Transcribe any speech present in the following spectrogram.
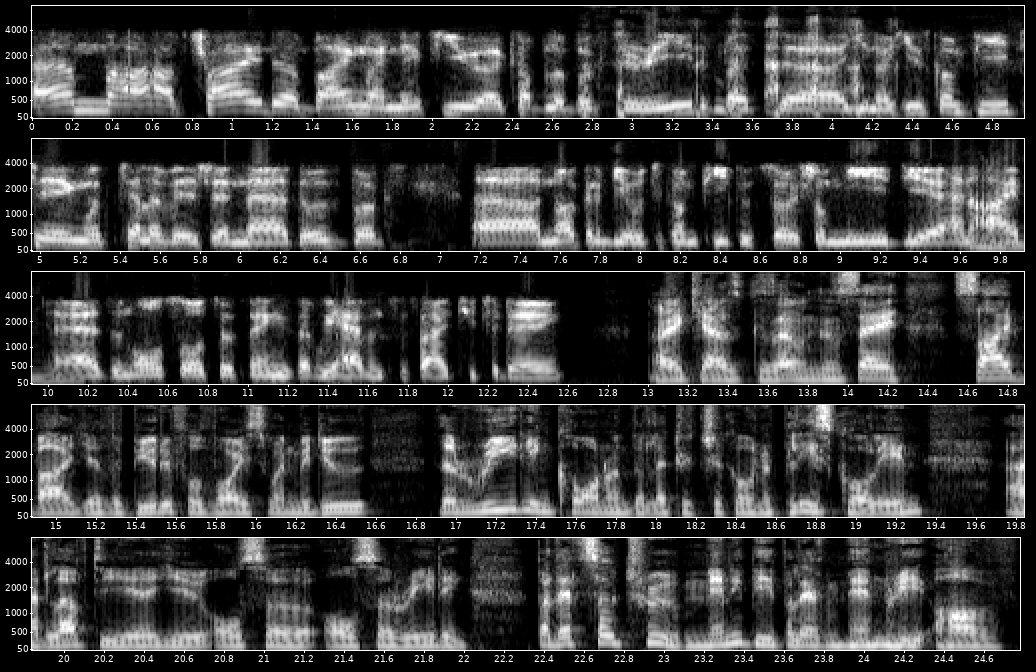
Um, I've tried uh, buying my nephew a couple of books to read, but uh, you know he's competing with television. Uh, those books uh, are not going to be able to compete with social media and iPads and all sorts of things that we have in society today. Okay, because I was going to say, sidebar, you have a beautiful voice. When we do the reading corner on the literature corner, please call in. I'd love to hear you also, also reading. But that's so true. Many people have memory of,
